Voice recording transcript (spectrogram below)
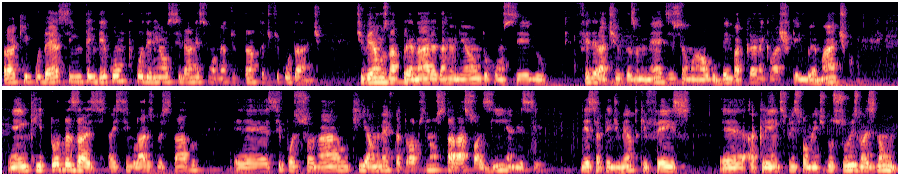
para que pudessem entender como que poderiam auxiliar nesse momento de tanta dificuldade. Tivemos na plenária da reunião do Conselho Federativo das Unimedes, isso é uma, algo bem bacana, que eu acho que é emblemático, em que todas as, as singulares do Estado é, se posicionaram que a Unimed Petrópolis não estará sozinha nesse, nesse atendimento que fez é, a clientes, principalmente do SUS. Nós não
